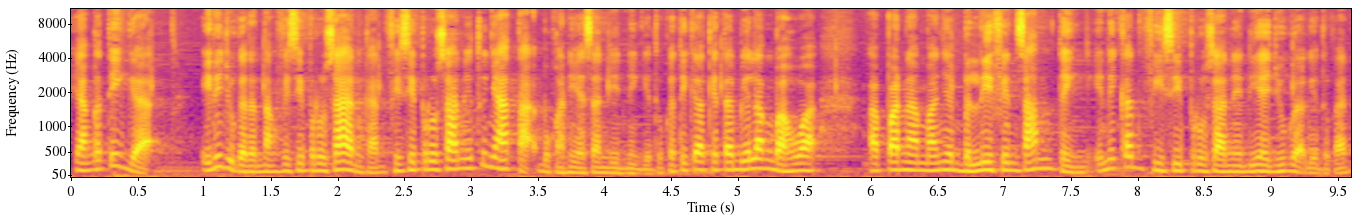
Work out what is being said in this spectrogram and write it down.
yang ketiga, ini juga tentang visi perusahaan kan. Visi perusahaan itu nyata bukan hiasan dinding gitu. Ketika kita bilang bahwa apa namanya believe in something, ini kan visi perusahaannya dia juga gitu kan.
